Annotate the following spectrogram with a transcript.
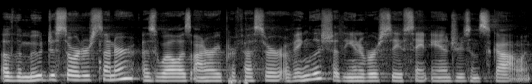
of the Mood Disorders Center, as well as honorary professor of English at the University of St. Andrews in Scotland.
